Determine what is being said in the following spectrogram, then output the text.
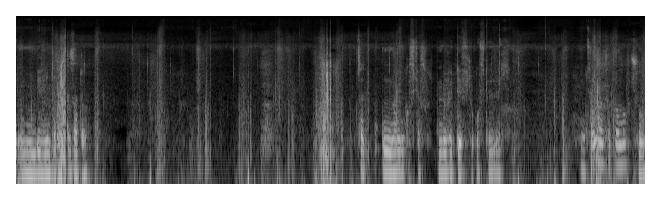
Без інтернету зато. Це на ринку зараз дуже тисячу коштує. Ну, Це я вже промовчу.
